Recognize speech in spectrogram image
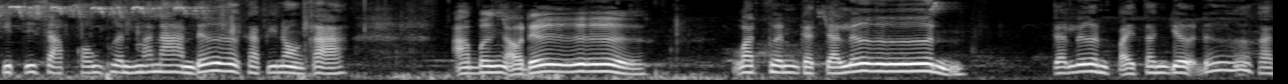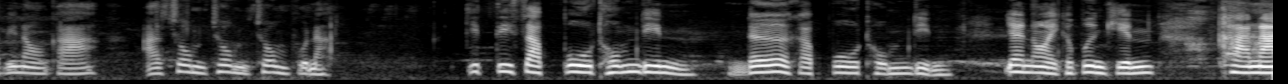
กิตติศัพท์ของเพิ่อนมานานเด้อค่ะพี่น้องคะอาเบิงเอาเด้อวัดเพิ่อนก็จะเลื่อนจะเลื่อนไปตั้งเยอะเด้อค่ะพี่น้องคะอาชมชมชมพูนะกิตติศัพท์ปูถมดิน เด้อค่ะปูถมดิน ย่าหน่อยก็เพิ่งเขียนคานา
